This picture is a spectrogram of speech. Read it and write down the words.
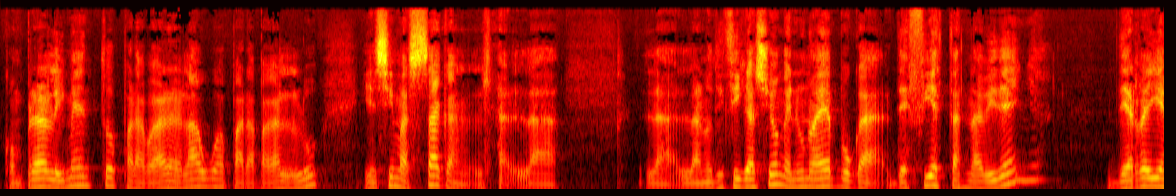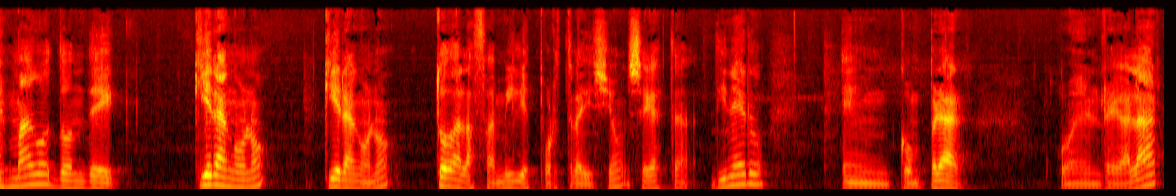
comprar alimentos, para pagar el agua, para pagar la luz, y encima sacan la, la notificación en una época de fiestas navideñas, de Reyes Magos, donde quieran o no, quieran o no, todas las familias por tradición se gasta dinero en comprar o en regalar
